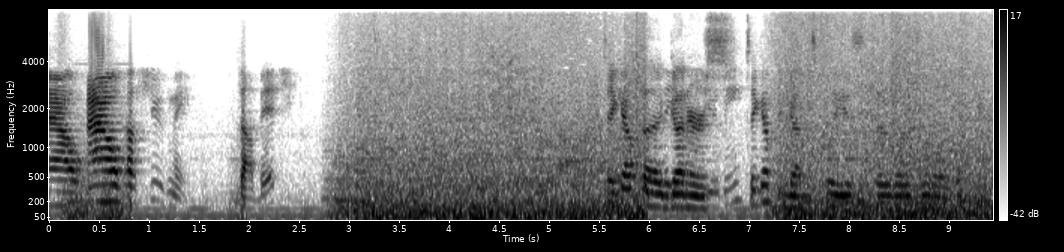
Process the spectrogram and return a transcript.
Ow, ow! Oh, shoot me. The bitch. Take out the gunners. Take out the guns, please. They're those little things.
